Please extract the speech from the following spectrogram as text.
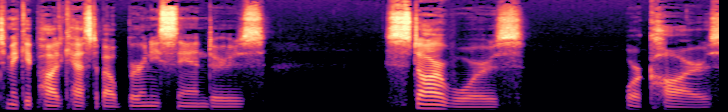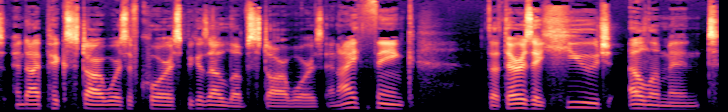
to make a podcast about Bernie Sanders, Star Wars, or Cars. And I picked Star Wars, of course, because I love Star Wars. And I think that there is a huge element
